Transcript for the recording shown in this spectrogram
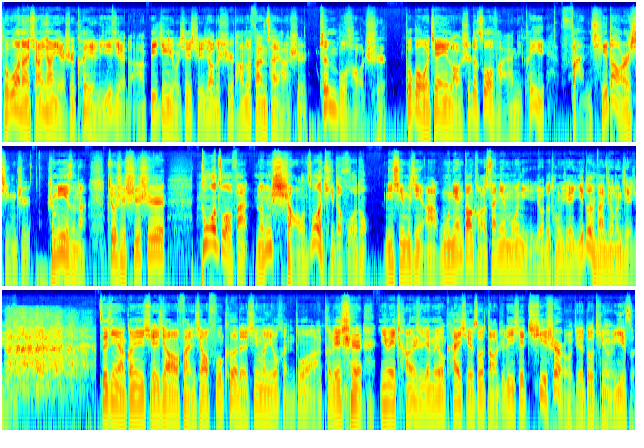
不过呢，想想也是可以理解的啊，毕竟有些学校的食堂的饭菜啊是真不好吃。不过我建议老师的做法呀，你可以反其道而行之。什么意思呢？就是实施多做饭能少做题的活动。你信不信啊？五年高考三年模拟，有的同学一顿饭就能解决。最近啊，关于学校返校复课的新闻有很多啊，特别是因为长时间没有开学所导致的一些趣事儿，我觉得都挺有意思。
